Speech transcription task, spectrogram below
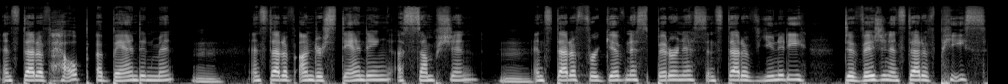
instead of help, abandonment, Mm. instead of understanding, assumption, Mm. instead of forgiveness, bitterness, instead of unity, division, instead of peace,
